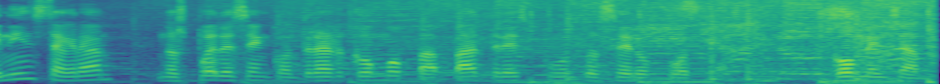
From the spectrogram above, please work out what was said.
en Instagram nos puedes encontrar como Papá 3.0 Podcast. Comenzamos.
